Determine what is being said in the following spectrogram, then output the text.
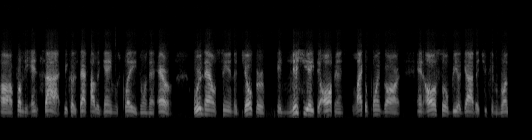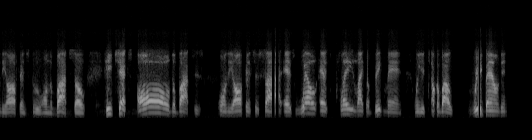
uh, from the inside because that's how the game was played during that era. We're now seeing the Joker initiate the offense like a point guard and also be a guy that you can run the offense through on the box. So he checks all the boxes on the offensive side as well as play like a big man when you talk about rebounding,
